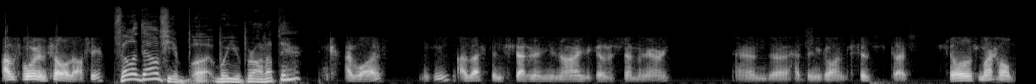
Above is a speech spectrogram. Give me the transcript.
I was born in Philadelphia. Philadelphia. Were you brought up there? I left in 79 to go to seminary and uh, have been gone since, but still is my home.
